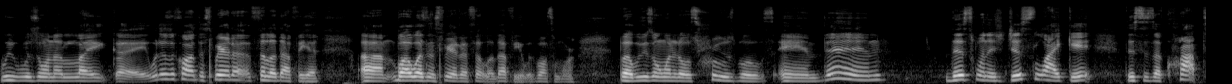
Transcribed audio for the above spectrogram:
we was on a like a, what is it called the spirit of philadelphia um well it wasn't spirit of philadelphia it was baltimore. But we was on one of those cruise boats. And then this one is just like it. This is a crop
